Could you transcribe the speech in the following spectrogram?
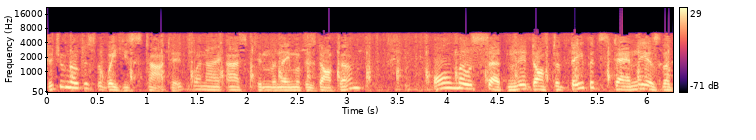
did you notice the way he started when I asked him the name of his doctor? Almost certainly Dr. David Stanley is the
